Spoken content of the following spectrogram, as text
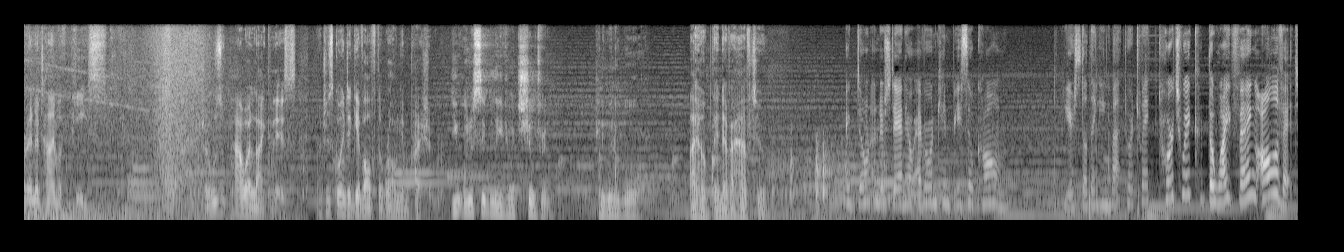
in a time of peace. Shows of power like this are just going to give off the wrong impression. Do you honestly believe your children can win a war? I hope they never have to. I don't understand how everyone can be so calm. You're still thinking about Torchwick? Torchwick, the White Fang, all of it.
